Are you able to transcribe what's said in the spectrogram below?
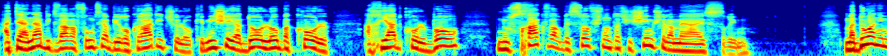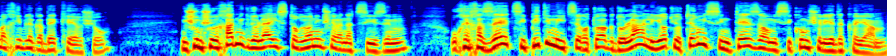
הטענה בדבר הפונקציה הבירוקרטית שלו, כמי שידו לא בכל, אך יד כל בו, נוסחה כבר בסוף שנות ה-60 של המאה ה-20. מדוע אני מרחיב לגבי קרשו? משום שהוא אחד מגדולי ההיסטוריונים של הנאציזם, וככזה ציפיתי מיצירתו הגדולה להיות יותר מסינתזה או מסיכום של ידע קיים.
